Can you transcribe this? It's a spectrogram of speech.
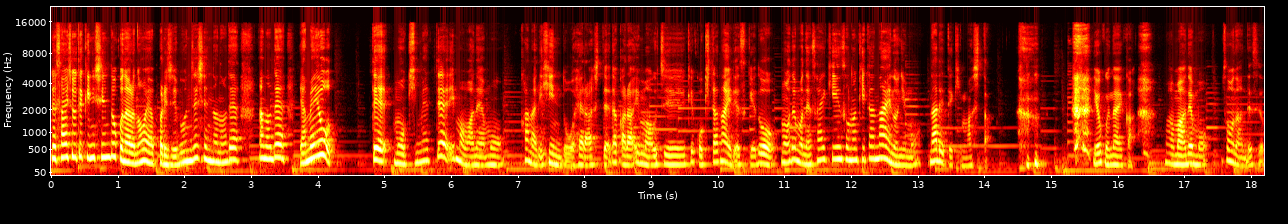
で最終的にしんどくなるのはやっぱり自分自身なのでなのでやめようってもう決めて今はねもうかなり頻度を減らしてだから今うち結構汚いですけどもうでもね最近その汚いのにも慣れてきました。よくないか。まあまあでもそうなんですよ。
